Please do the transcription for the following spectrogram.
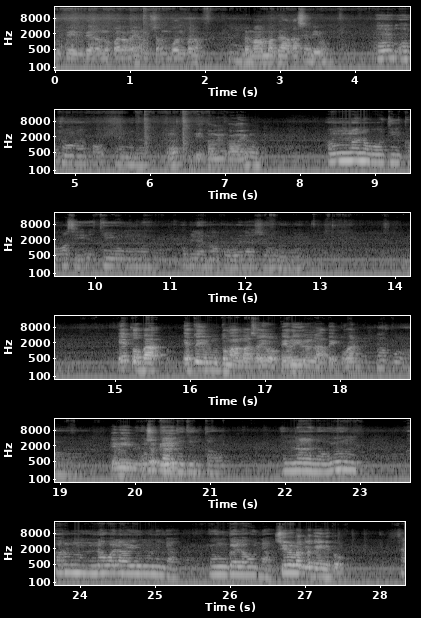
November, ano pa lang ngayon? Isang buwan pa lang. Hmm. Namamaga ka sir, eh. oh. Eh, eto nga po, yung ano. Oh, vitamin ka ngayon. Ang ano ko dito kasi, ito yung problema ko, wala siyang ano. Ito ba, ito yung tumama sa'yo, pero yun ang naapektuhan. Opo. Oh. Yan ang ibig Apektado sabihin. din to. Yung na ano, yung parang nawala yung ano niya, yung galaw niya. Sino naglagay nito? Sa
